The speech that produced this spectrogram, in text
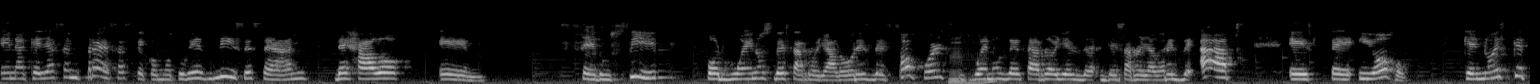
en aquellas empresas que, como tú bien dices, se han dejado eh, seducir por buenos desarrolladores de software, buenos desarrolladores de apps, este, y ojo, que no es que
